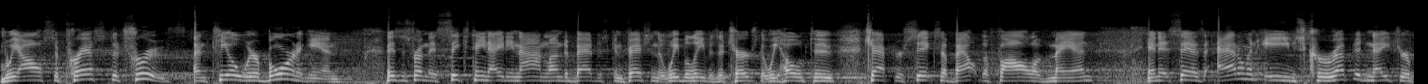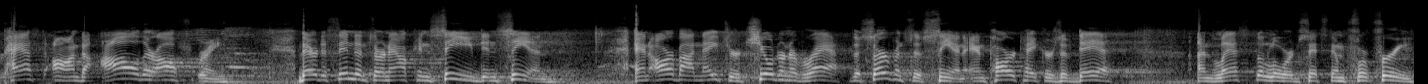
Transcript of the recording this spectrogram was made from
We all suppress the truth until we're born again. This is from the 1689 London Baptist Confession that we believe is a church that we hold to, chapter 6, about the fall of man. And it says, Adam and Eve's corrupted nature passed on to all their offspring. Their descendants are now conceived in sin and are by nature children of wrath, the servants of sin, and partakers of death, unless the Lord sets them free.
